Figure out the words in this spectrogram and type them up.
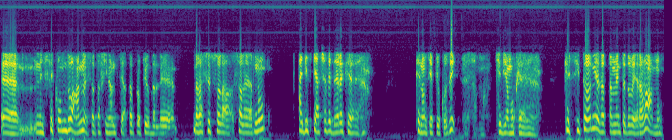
eh, nel secondo anno è stata finanziata proprio dalle, dall'assessora Salerno e dispiace vedere che che non sia più così. Insomma, chiediamo che, che si torni esattamente dove eravamo.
